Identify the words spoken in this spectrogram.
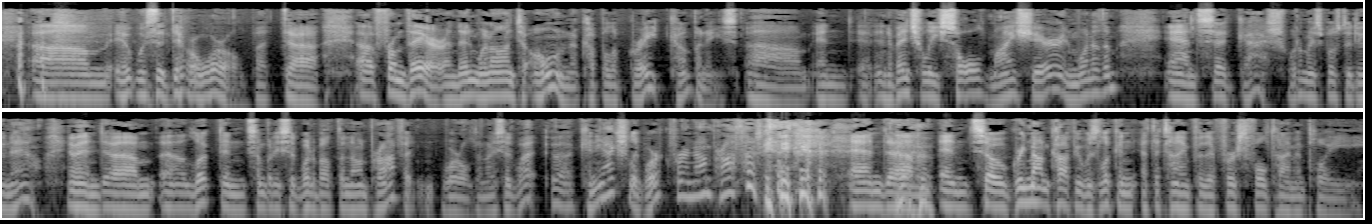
um, it was a different world, but uh, uh, from there, and then went on to own a couple of great companies companies, um, and and eventually sold my share in one of them, and said, "Gosh, what am I supposed to do now?" And um, uh, looked, and somebody said, "What about the nonprofit world?" And I said, "What? Uh, can you actually work for a nonprofit?" and um, and so Green Mountain Coffee was looking at the time for their first full time employee,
